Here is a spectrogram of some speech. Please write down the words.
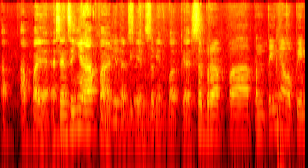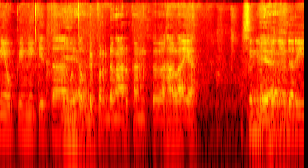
ap- apa ya? Esensinya apa Iya, kita bikin se- bikin podcast? seberapa pentingnya opini-opini kita Iya. untuk diperdengarkan ke halayak Opini-opini Iya. dari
